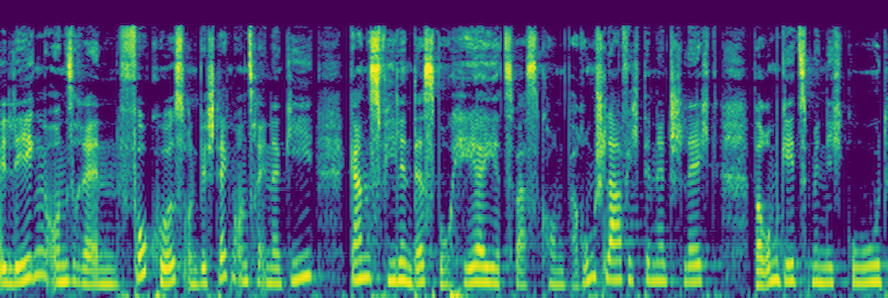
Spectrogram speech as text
Wir legen unseren Fokus und wir stecken unsere Energie ganz viel in das, woher jetzt was kommt. Warum schlafe ich denn nicht schlecht? Warum geht's mir nicht gut?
